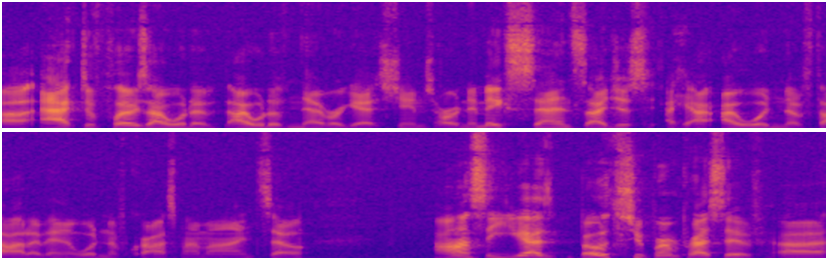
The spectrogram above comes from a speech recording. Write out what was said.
Uh, active players, I would have, I would have never guessed James Harden. It makes sense. I just, I, I wouldn't have thought of it. It wouldn't have crossed my mind. So, honestly, you guys both super impressive. Uh,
